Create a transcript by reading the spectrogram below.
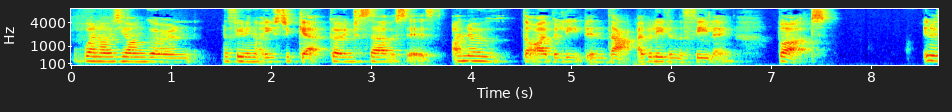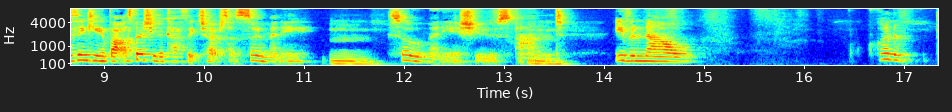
when I was younger and the feeling I used to get going to services. I know that I believed in that. I believed in the feeling. But you know, thinking about especially the Catholic Church has so many mm. so many issues mm. and even now kind of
